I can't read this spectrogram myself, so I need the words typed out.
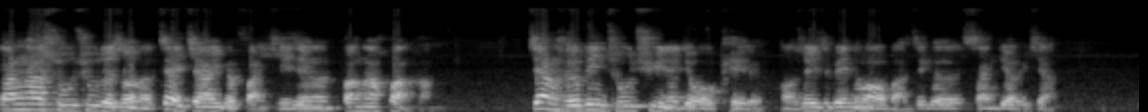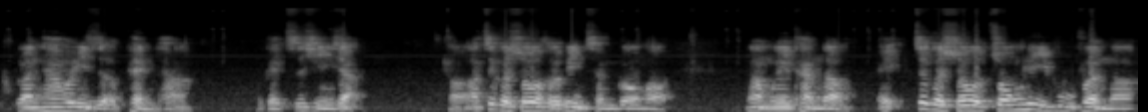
当它输出的时候呢，再加一个反斜线，帮它换行。这样合并出去呢就 OK 了，好，所以这边的话我把这个删掉一下，不然它会一直 append 它，OK，执行一下，好，那这个时候合并成功哦，那我们可以看到，哎，这个时候中立部分呢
